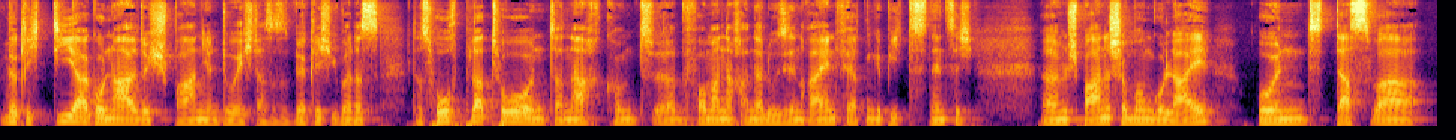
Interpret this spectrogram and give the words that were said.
wirklich diagonal durch Spanien durch. Das ist wirklich über das, das Hochplateau und danach kommt, äh, bevor man nach Andalusien reinfährt, ein Gebiet, das nennt sich ähm, spanische Mongolei. Und das war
